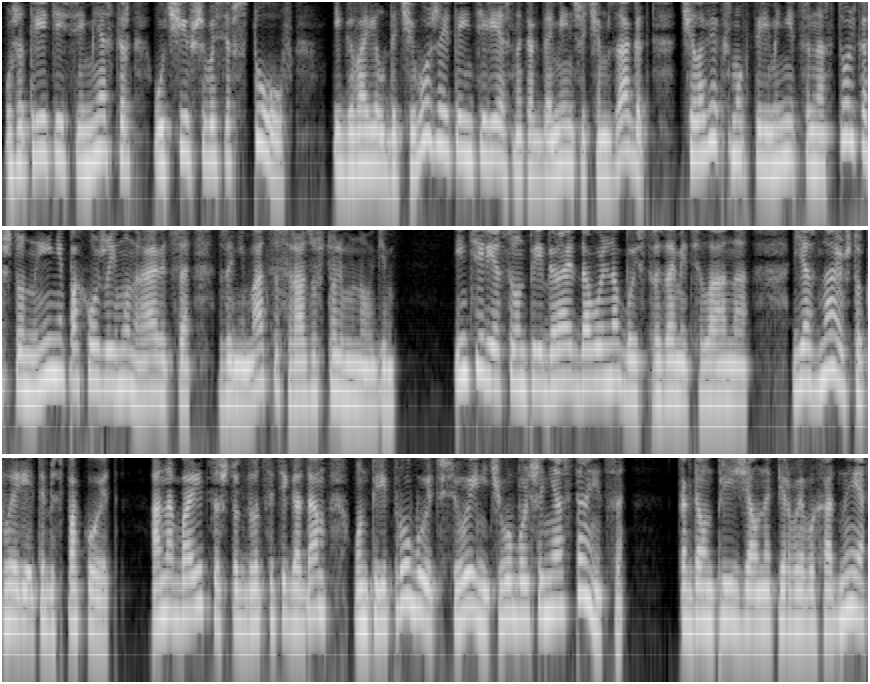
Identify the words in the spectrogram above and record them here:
уже третий семестр учившегося в Стоув, и говорил, до чего же это интересно, когда меньше чем за год человек смог перемениться настолько, что ныне, похоже, ему нравится заниматься сразу столь многим. «Интересы он перебирает довольно быстро», — заметила она. «Я знаю, что Клэри это беспокоит. Она боится, что к двадцати годам он перепробует все и ничего больше не останется. Когда он приезжал на первые выходные,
